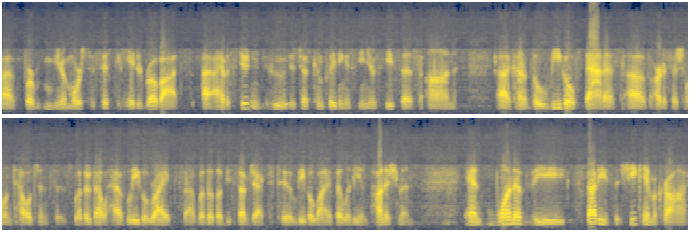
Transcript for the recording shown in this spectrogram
uh, for you know, more sophisticated robots. I have a student who is just completing a senior thesis on uh, kind of the legal status of artificial intelligences, whether they'll have legal rights, uh, whether they'll be subject to legal liability and punishment. And one of the studies that she came across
